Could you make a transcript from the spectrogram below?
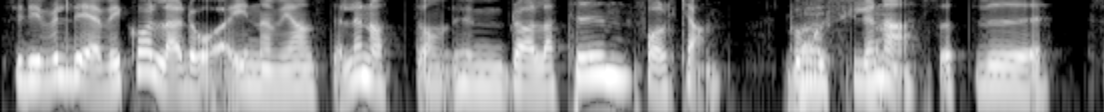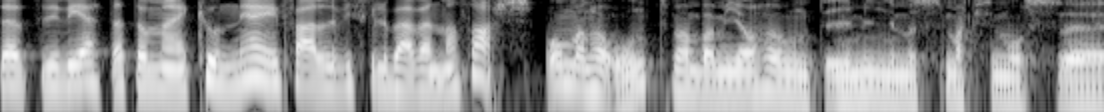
Så det är väl det vi kollar då innan vi anställer något om hur bra latin folk kan på Ver- musklerna. Så att, vi, så att vi vet att de är kunniga ifall vi skulle behöva en massage. Om man har ont, man bara, men jag har ont i minimus maximus eh,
